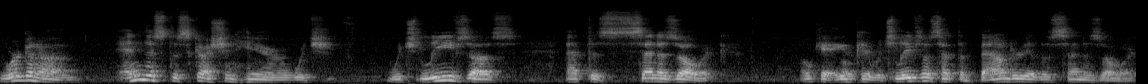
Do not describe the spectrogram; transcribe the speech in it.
we're gonna end this discussion here, which which leaves us at the Cenozoic. Okay, Okay, which leaves us at the boundary of the Cenozoic.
